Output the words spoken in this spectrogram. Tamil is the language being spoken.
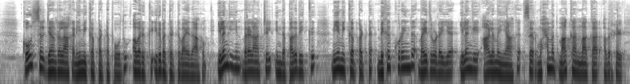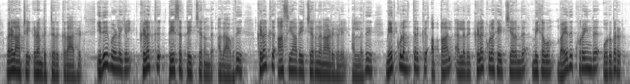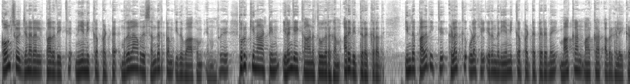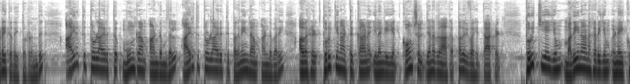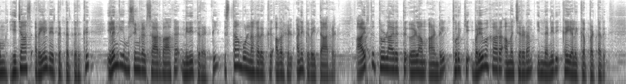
கவுன்சில் ஜெனரலாக நியமிக்கப்பட்ட போது அவருக்கு இருபத்தெட்டு வயதாகும். இலங்கையின் வரலாற்றில் இந்த பதவிக்கு நியமிக்கப்பட்ட மிக குறைந்த வயதுடைய இலங்கை ஆளுமையாக சர் முகமது மாக்கான் மாக்கார் அவர்கள் வரலாற்றில் இடம்பெற்றிருக்கிறார்கள். இதே வேளையில் கிழக்கு தேசத்தைச் சேர்ந்த அதாவது கிழக்கு ஆசியாவைச் சேர்ந்த நாடுகளில் அல்லது மேற்குலகத்திற்கு அப்பால் அல்லது கிழக்குலகைச் சேர்ந்த மிகவும் வயது குறைந்த ஒருவர் கவுன்சில் ஜெனரல் பதவிக்கு நியமிக்கப்பட்ட முதலாவது சந்தர்ப்பம் இதுவாகும் என்று துருக்கி நாட்டின் இலங்கைக்கான தூதரகம் அறிவித்திருக்கிறது. இந்த பதவிக்கு கிழக்கு உலகில் இருந்து நியமிக்கப்பட்ட பெருமை மாக்கான் மார்க்கார் அவர்களை கிடைத்ததைத் தொடர்ந்து ஆயிரத்தி தொள்ளாயிரத்து மூன்றாம் ஆண்டு முதல் ஆயிரத்தி தொள்ளாயிரத்து பதினைந்தாம் ஆண்டு வரை அவர்கள் துருக்கி நாட்டுக்கான இலங்கையின் கவுன்சில் ஜெனரலாக பதவி வகித்தார்கள். துருக்கியையும் மதீனா நகரையும் இணைக்கும் ஹிஜாஸ் ரயில்வே திட்டத்திற்கு இலங்கை முஸ்லிம்கள் சார்பாக நிதி திரட்டி இஸ்தாம்பூல் நகருக்கு அவர்கள் அனுப்பி வைத்தார்கள். ஆயிரத்தி தொள்ளாயிரத்து ஏழாம் ஆண்டில் துருக்கி வெளிவகார அமைச்சரிடம் இந்த நிதி கையளிக்கப்பட்டது.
